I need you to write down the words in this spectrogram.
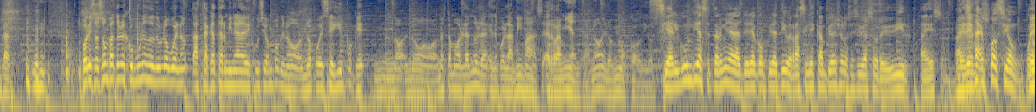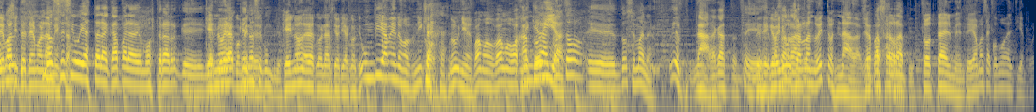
Claro. Por eso son patrones comunes donde uno, bueno, hasta acá termina la discusión porque no, no puede seguir porque no, no, no estamos hablando la- con las mismas herramientas, ¿no? En los mismos códigos. Si algún día se termina la teoría conspirativa y Racing es campeón, yo no sé si voy a sobrevivir a eso, a Veremos. esa emoción. Por Veremos cual, si te tenemos en la no mesa. sé si voy a estar acá para demostrar que, Que no, teoría- era que no se cumplió. Que no era con la teoría conspirativa. Un día menos, Nico Núñez. Vamos, vamos ¿Me bajando queda días. cuánto? Eh, dos semanas. Nada. Acá sí, Desde que venimos rápido. charlando esto es nada. Se ya pasa rápido. Totalmente. Y además se acomoda el tiempo.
